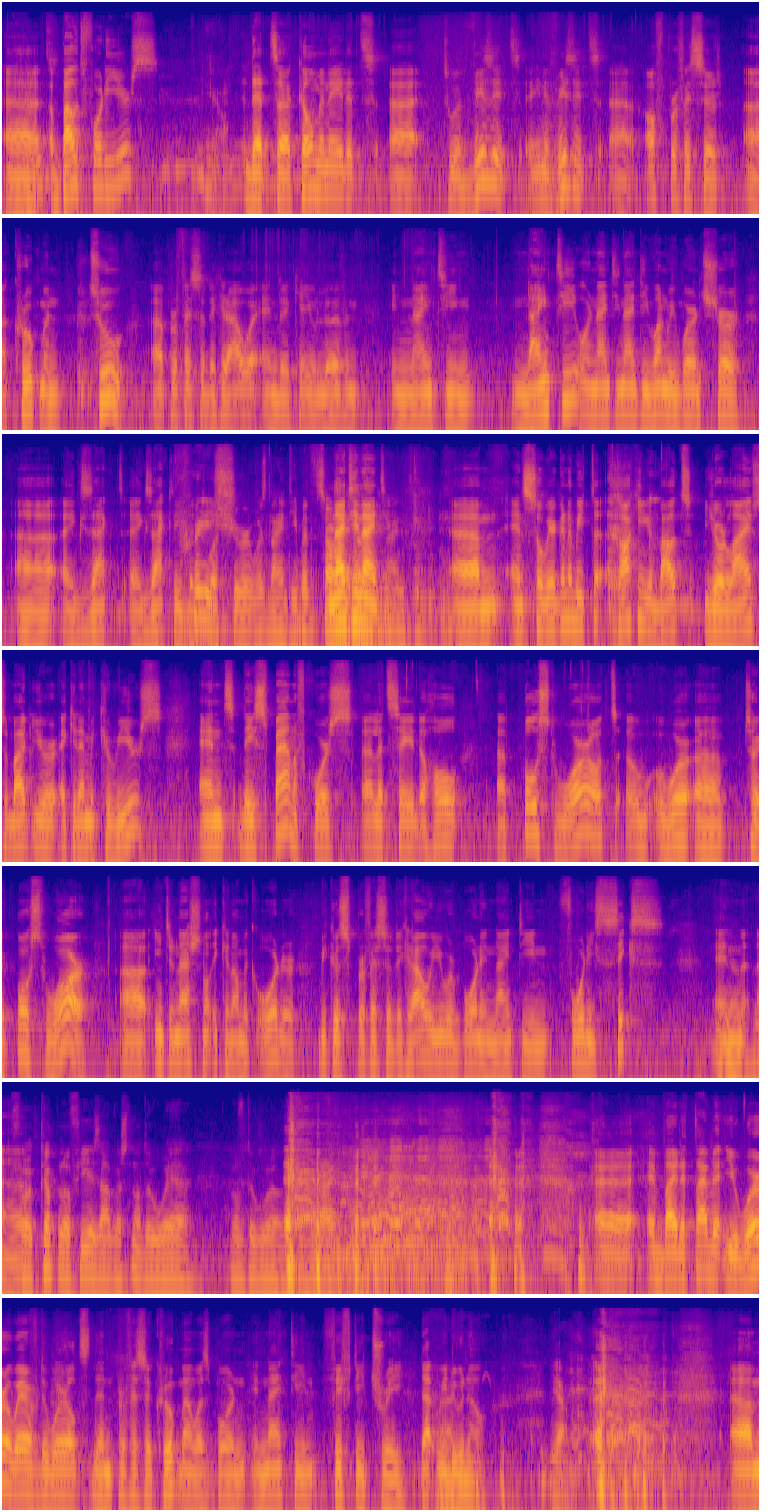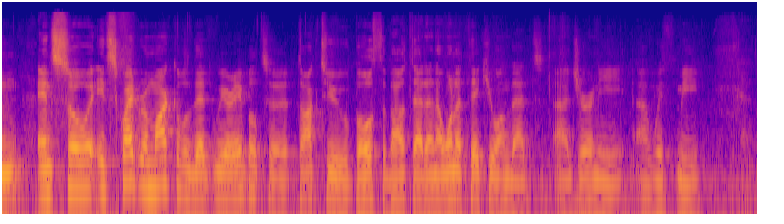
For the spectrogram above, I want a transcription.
Uh, about 40 years. Yeah. That uh, culminated uh, to a visit, in a visit uh, of Professor uh, Krugman to uh, Professor de Grauwe and the KU Leuven in 1990 or 1991, we weren't sure. Uh, exact, exactly. Pretty but it sure it was 90, but it's 1990. Um, and so we're going to be talking about your lives, about your academic careers, and they span, of course, uh, let's say the whole uh, post-war, uh, war, uh, sorry, post-war uh, international economic order. Because Professor De Grauwe, you were born in 1946, and yeah, for a couple of years I was not aware of the world. Uh, and by the time that you were aware of the world, then Professor Krugman was born in 1953. That right. we do know. yeah. Um, and so it's quite remarkable that we are able to talk to you both about that, and I want to take you on that uh, journey uh, with me.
